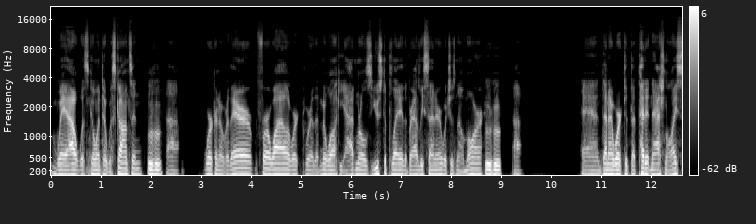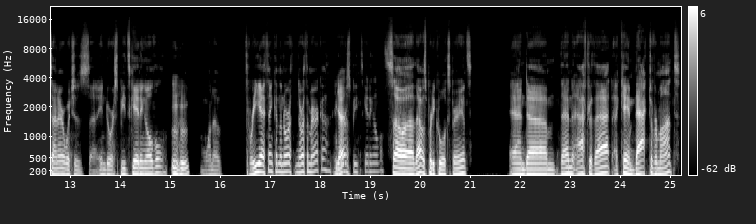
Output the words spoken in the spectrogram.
way out was going to wisconsin hmm uh, working over there for a while. I worked where the Milwaukee Admirals used to play, the Bradley Center, which is no more. Mm-hmm. And then I worked at the Pettit National Ice Center, which is uh, indoor speed skating oval, Mm-hmm. one of three, I think, in the North North America indoor Yeah. speed skating oval. So uh, that was a pretty cool experience. And um, then after that, I came back to Vermont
